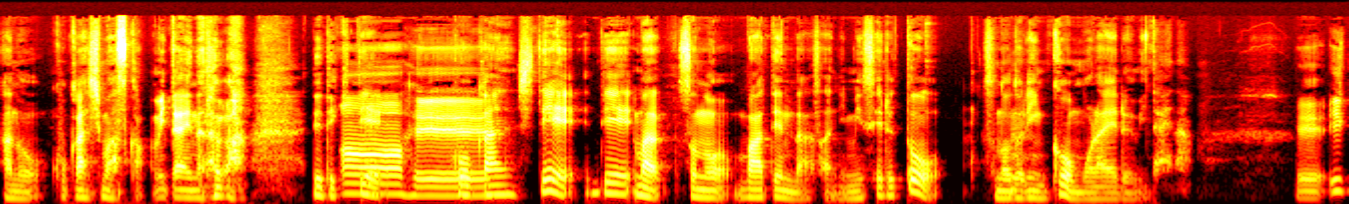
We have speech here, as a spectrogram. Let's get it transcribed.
あの交換しますかみたいなのが 出てきて、交換して、で、まあ、そのバーテンダーさんに見せると、そのドリンクをもらえるみたいな。えー、1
